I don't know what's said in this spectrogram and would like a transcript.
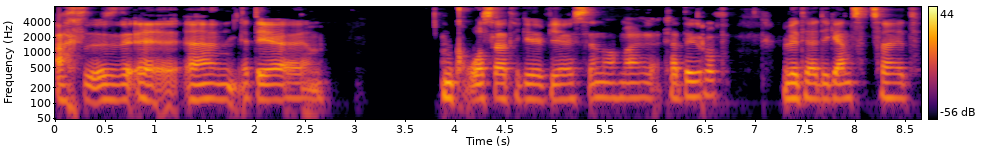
Ach, äh, äh, der ähm, großartige, wie heißt er nochmal, Kadyrov, wird ja die ganze Zeit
